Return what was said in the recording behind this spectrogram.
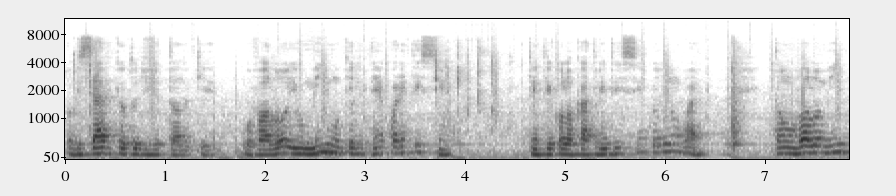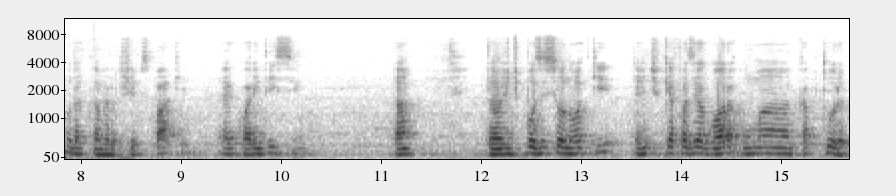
Observe que eu estou digitando aqui o valor e o mínimo que ele tem é 45. Tentei colocar 35, ele não vai. Então o valor mínimo da câmera do ShapeSpark é 45. Tá? Então a gente posicionou aqui, a gente quer fazer agora uma captura.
